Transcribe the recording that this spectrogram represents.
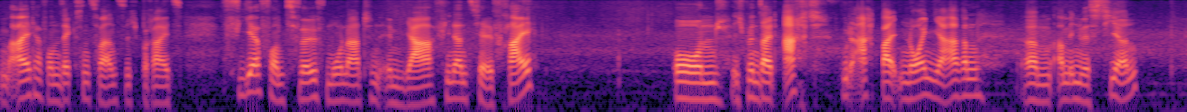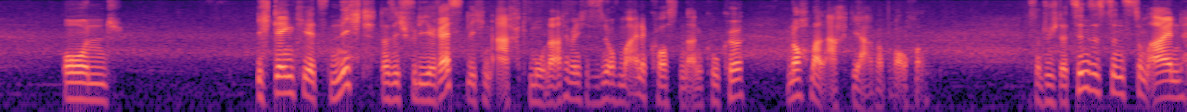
im Alter von 26 bereits vier von zwölf Monaten im Jahr finanziell frei. Und ich bin seit acht, gut acht, bald neun Jahren ähm, am Investieren. Und ich denke jetzt nicht, dass ich für die restlichen acht Monate, wenn ich das jetzt nur auf meine Kosten angucke, nochmal acht Jahre brauche. Das ist natürlich der Zinseszins zum einen,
